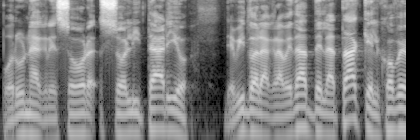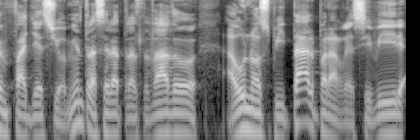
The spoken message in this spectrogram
por un agresor solitario. Debido a la gravedad del ataque, el joven falleció mientras era trasladado a un hospital para recibir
